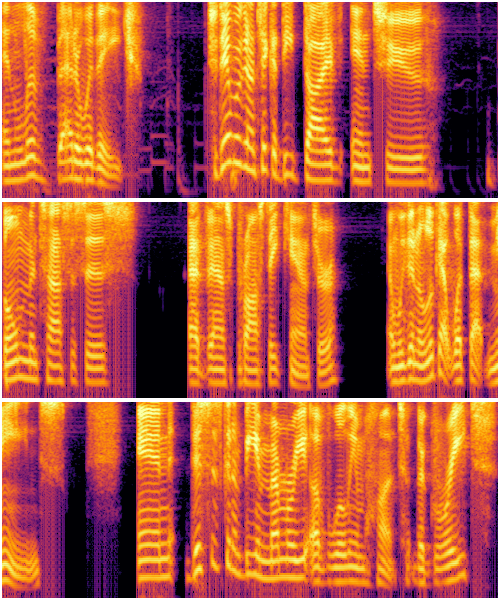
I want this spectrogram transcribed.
and live better with age. Today, we're going to take a deep dive into bone metastasis, advanced prostate cancer, and we're going to look at what that means. And this is going to be in memory of William Hunt, the great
